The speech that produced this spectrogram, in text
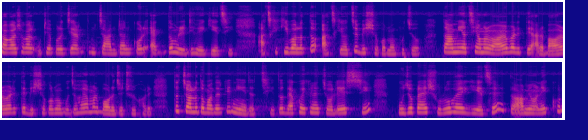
সকাল সকাল উঠে পড়েছি আর একদম চান টান করে একদম রেডি হয়ে গিয়েছি। আজকে কি বলো তো আজকে হচ্ছে বিশ্বকর্মা পুজো। তো আমি আছি আমার বাবার বাড়িতে, আর বাবার বাড়িতে বিশ্বকর্মা পুজো হয় আমার বড় জেঠুর ঘরে। তো চলো তোমাদেরকে নিয়ে যাচ্ছি। তো দেখো, এখানে চলে এসেছি। পুজো প্রায় শুরু হয়ে গিয়েছে, তো আমি অনেকক্ষণ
